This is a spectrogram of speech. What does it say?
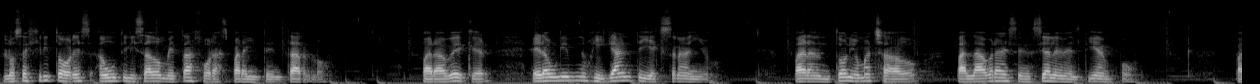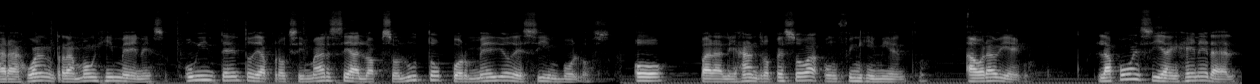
los escritores han utilizado metáforas para intentarlo. Para Becker era un himno gigante y extraño. Para Antonio Machado, palabra esencial en el tiempo. Para Juan Ramón Jiménez, un intento de aproximarse a lo absoluto por medio de símbolos. O, para Alejandro Pessoa, un fingimiento. Ahora bien, la poesía en general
